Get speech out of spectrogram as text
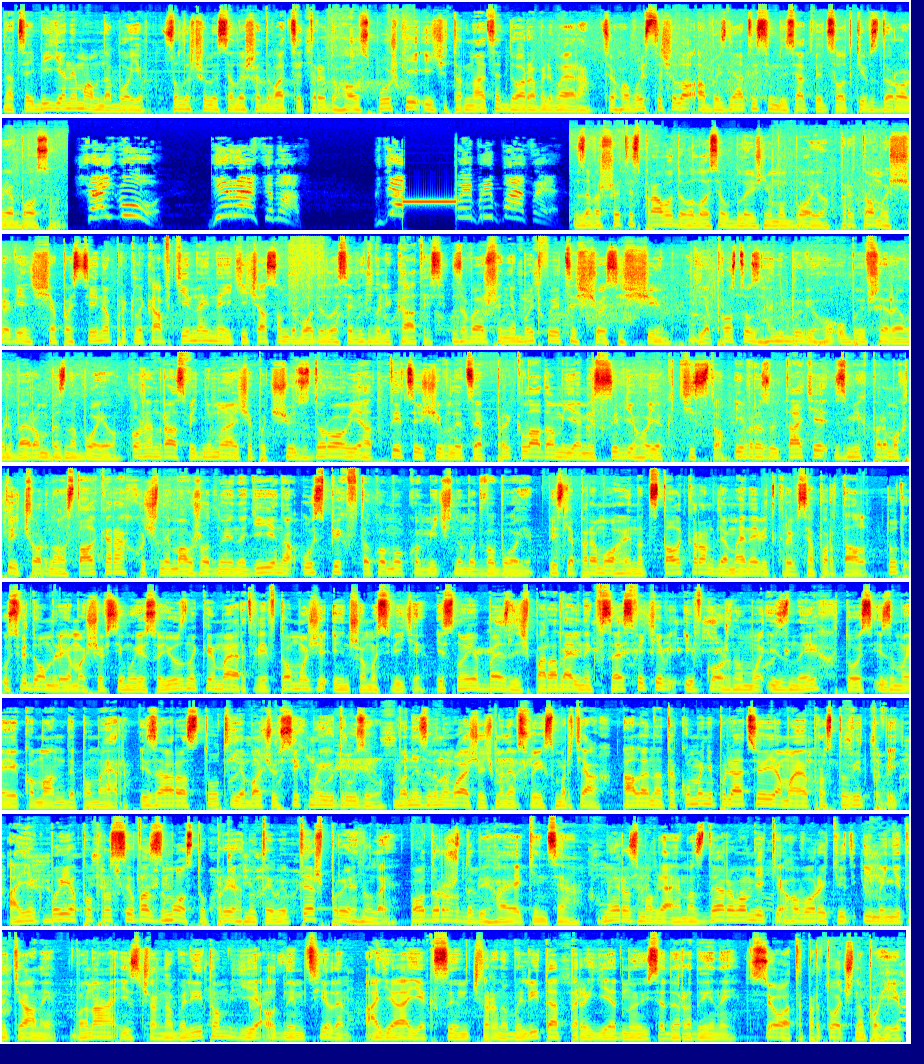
На цей бій я не мав набоїв. Залишилося лише 23 до гаус-пушки і 14 до револьвера. Цього вистачило, аби зняти 70% здоров'я босу. Шайгу! Герасимов! Где боеприпасы? Завершити справу довелося в ближньому бою, при тому, що він ще постійно прикликав тіней, на які часом доводилося відволікатись. Завершення битви це щось із чим. Я просто зганьбив його, убивши револьвером без набоїв. Кожен раз віднімаючи по чуть здоров'я, тицяючи в лице прикладом, я місив його як тісто. І в результаті зміг перемогти чорного сталкера, хоч не мав жодної надії на успіх в такому комічному двобої. Після перемоги над сталкером для мене відкрився портал. Тут усвідомлюємо, що всі мої союзники мертві в тому ж іншому світі. Існує безліч паралельних всесвітів, і в кожному із них хтось із моєї команди помер. І зараз тут я бачу всіх моїх друзів. Вони звинувачують мене в своїх смертях. Але на таку маніпуляцію я маю просту відповідь. А якби я попросив вас з мосту пригнути, ви б теж пригнули. Подорож добігає кінця. Ми розмовляємо з деревом, яке говорить від імені Тетяни. Вона із Чорнобилітом є одним цілим. А я, як син Чорнобиліта, приєднуюся до родини. Все, тепер точно погиб.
